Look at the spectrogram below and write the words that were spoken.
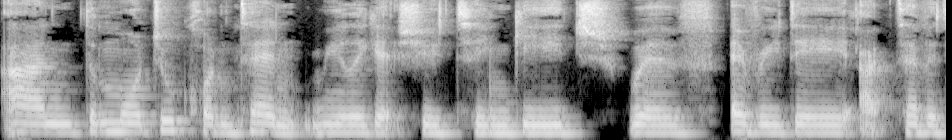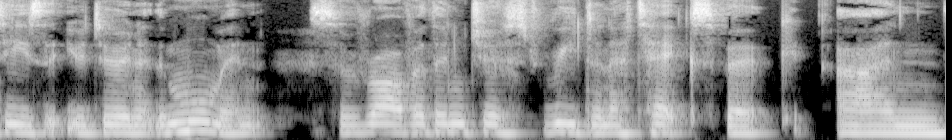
And the module content really gets you to engage with everyday activities that you're doing at the moment. So rather than just reading a textbook and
